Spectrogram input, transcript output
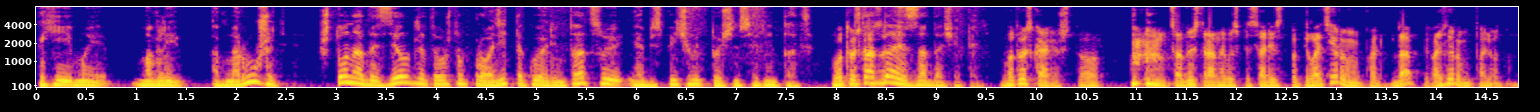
какие мы могли обнаружить, что надо сделать для того, чтобы проводить такую ориентацию и обеспечивать точность ориентации. Вот вы Это сказ... одна из задач опять. Вот вы сказали, что с одной стороны вы специалист по пилотируемым, да, пилотируемым полетам,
